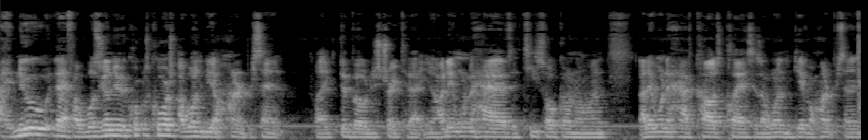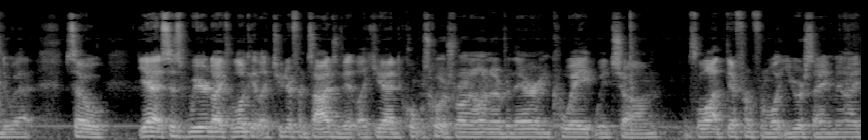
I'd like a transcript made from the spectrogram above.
I knew that if I was going to do the Corporal's course, I wanted to be 100% like devoted straight to that. You know, I didn't want to have the TSULC going on. I didn't want to have college classes. I wanted to give 100% into it. So, yeah, it's just weird like to look at like two different sides of it. Like you had Corporal's course running on over there in Kuwait, which um, it's a lot different from what you were saying, man. I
